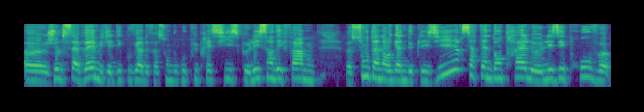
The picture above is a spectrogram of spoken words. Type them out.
je le savais, mais j'ai découvert de façon beaucoup plus précise que les seins des femmes sont un organe de plaisir. Certaines d'entre elles les éprouvent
